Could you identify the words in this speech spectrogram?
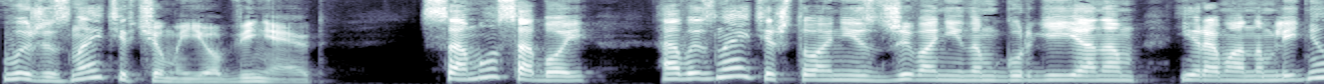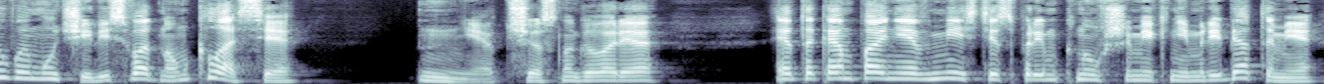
Вы же знаете, в чем ее обвиняют?» «Само собой. А вы знаете, что они с Дживанином Гургияном и Романом Ледневым учились в одном классе?» «Нет, честно говоря». Эта компания вместе с примкнувшими к ним ребятами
